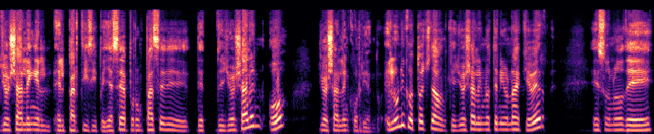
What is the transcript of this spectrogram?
Josh Allen el, el partícipe, ya sea por un pase de, de, Josh Allen o Josh Allen corriendo. El único touchdown que Josh Allen no ha tenido nada que ver es uno de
